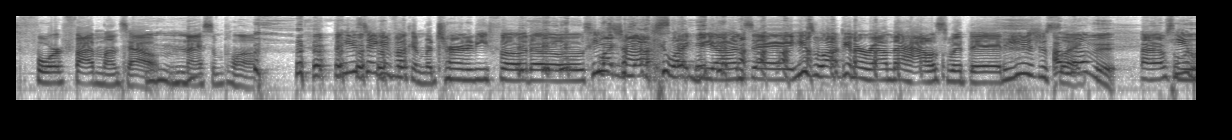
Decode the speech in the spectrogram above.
four or five months out, mm-hmm. nice and plump. but he's taking fucking maternity photos. He's Like talking Beyonce. like Beyonce. He's walking around the house with it. He is just I like love it. I he absolutely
